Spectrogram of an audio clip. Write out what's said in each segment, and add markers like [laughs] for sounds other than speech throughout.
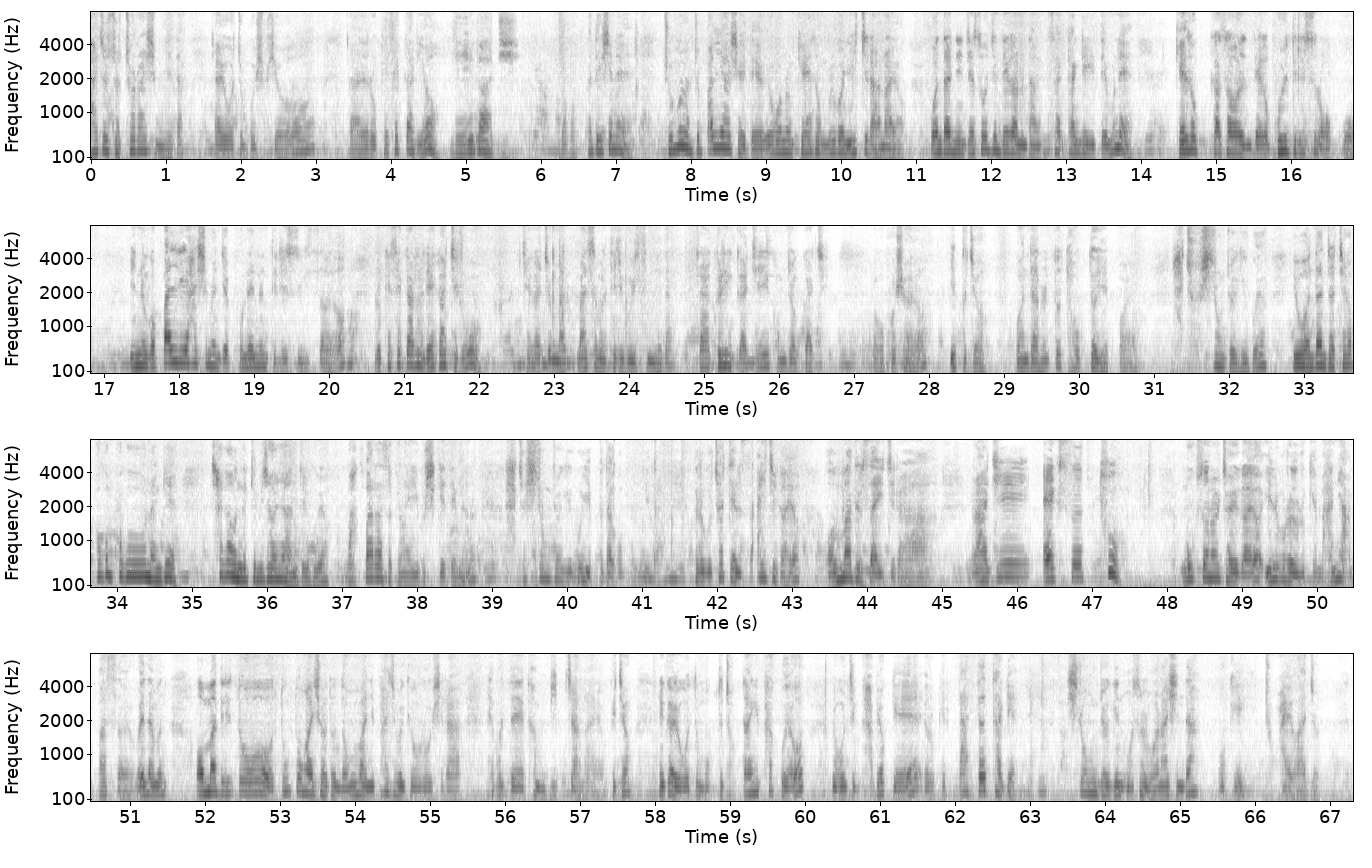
아주 조촐하십니다. 자, 이거 좀 보십시오. 자, 이렇게 색깔이요 네 가지. 요거. 그 대신에 주문은 좀 빨리 하셔야 돼요. 요거는 계속 물건이 있질 않아요. 원단이 이제 소진돼가는 단계이기 때문에 계속 가서 내가 보여드릴 수는 없고 있는 거 빨리 하시면 이제 보내는 드릴 수 있어요. 이렇게 색깔을 네 가지로 제가 지금 마- 말씀을 드리고 있습니다. 자, 그린까지 검정까지 요거 보셔요. 이쁘죠? 원단은 또 더욱더 예뻐요. 아주 실용적이고요. 이 원단 자체가 포근포근한 게 차가운 느낌이 전혀 안 들고요. 막 빨아서 그냥 입으시게 되면 아주 실용적이고 예쁘다고 봅니다. 그리고 첫째는 사이즈가요. 엄마들 사이즈라 라지 X2 목선을 저희가요 일부러 이렇게 많이 안 팠어요. 왜냐면 엄마들이 또 뚱뚱하셔도 너무 많이 파지면 겨울 옷이라 해볼 때참 밉잖아요. 그죠? 그러니까 요것도 목도 적당히 팠고요. 요건 지금 가볍게 이렇게 따뜻하게 실용적인 옷을 원하신다? 오케이. 좋아요. 아주.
